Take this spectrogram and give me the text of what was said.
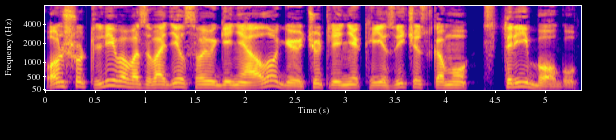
он шутливо возводил свою генеалогию чуть ли не к языческому «стрибогу».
